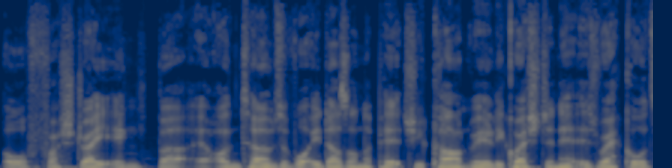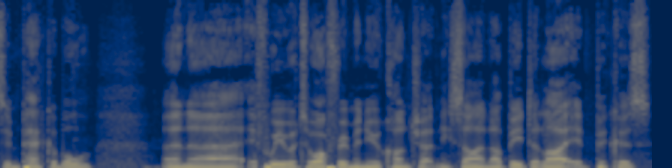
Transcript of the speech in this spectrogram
or frustrating. But in terms of what he does on the pitch, you can't really question it. His record's impeccable. And uh, if we were to offer him a new contract and he signed, I'd be delighted because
